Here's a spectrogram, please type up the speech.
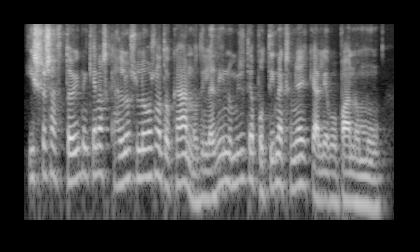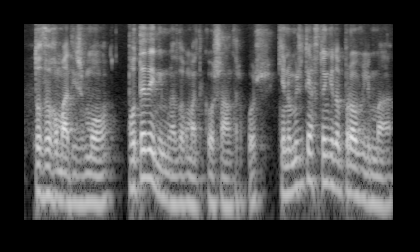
ίσως αυτό είναι και ένας καλός λόγος να το κάνω. Δηλαδή, νομίζω ότι αποτείναξα μια και καλή από πάνω μου το δογματισμό. Ποτέ δεν ήμουν δογματικός άνθρωπος και νομίζω ότι αυτό είναι και το πρόβλημα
